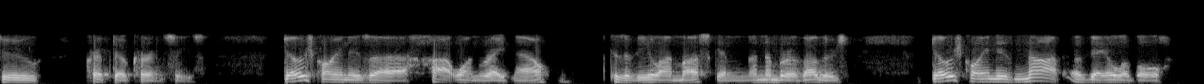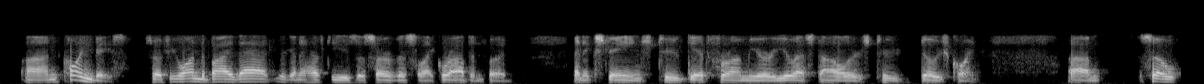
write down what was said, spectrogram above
to cryptocurrencies. Dogecoin is a hot one right now because of Elon Musk and a number of others. Dogecoin is not available on Coinbase. So if you wanted to buy that, you're going to have to use a service like Robinhood, an exchange to get from your U.S. dollars to Dogecoin. Um, so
